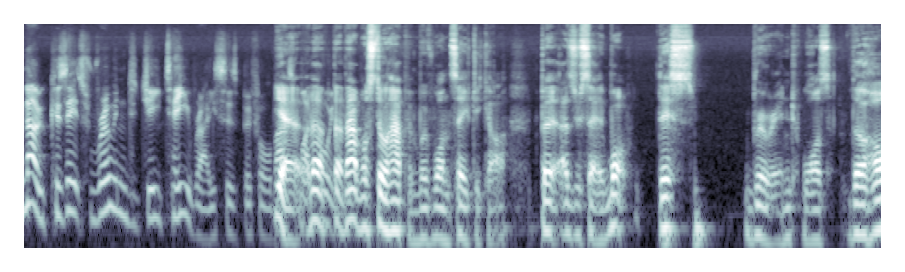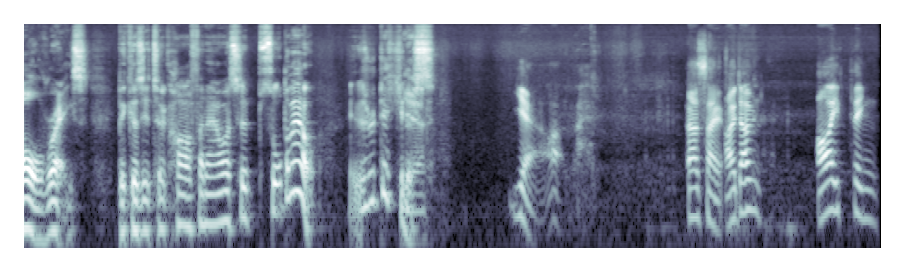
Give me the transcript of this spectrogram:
No, because it's ruined GT races before. That's yeah, my that, that, that will still happen with one safety car. But as you say, what this ruined was the whole race because it took half an hour to sort them out. It was ridiculous. yeah, I, I say I don't. I think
